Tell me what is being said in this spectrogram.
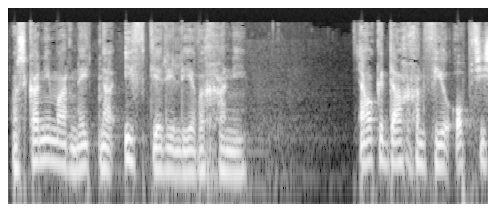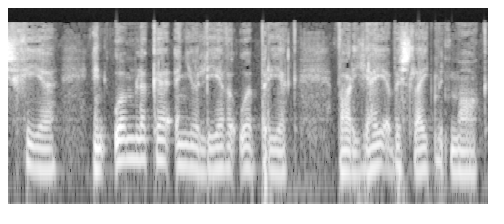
Ons kan nie maar net naïef deur die lewe gaan nie. Elke dag gaan vir jou opsies gee en oomblikke in jou lewe oopbreek waar jy 'n besluit moet maak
